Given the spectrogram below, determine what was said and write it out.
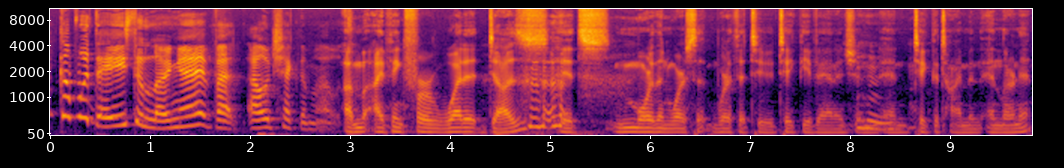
a couple of days to learn it, but I'll check them out. Um, I think for what it does, it's more than worth it, worth it to take the advantage and, Mm-hmm. and take the time and, and learn it.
